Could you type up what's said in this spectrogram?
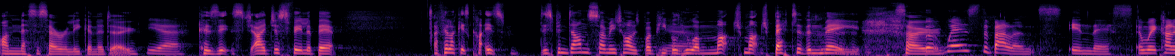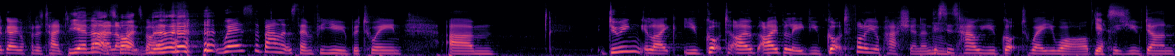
I'm necessarily going to do Yeah. because it's. I just feel a bit. I feel like it's it's it's been done so many times by people who are much much better than me. so But where's the balance in this? And we're kind of going off on a tangent. Yeah, no, I it's it, fine. it's fine. where's the balance then for you between um, doing like you've got to? I, I believe you've got to follow your passion, and this is how you've got to where you are Mm. Yes. because you've done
